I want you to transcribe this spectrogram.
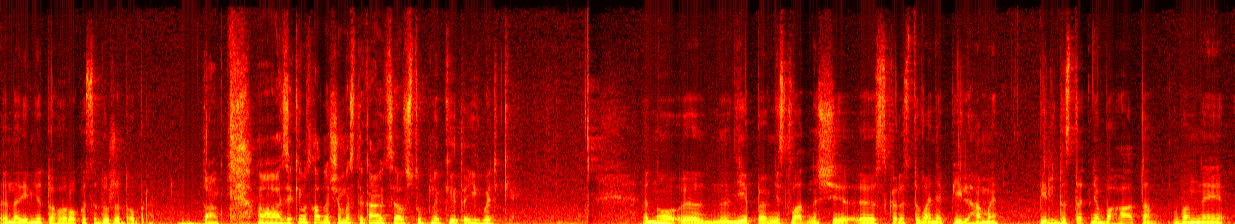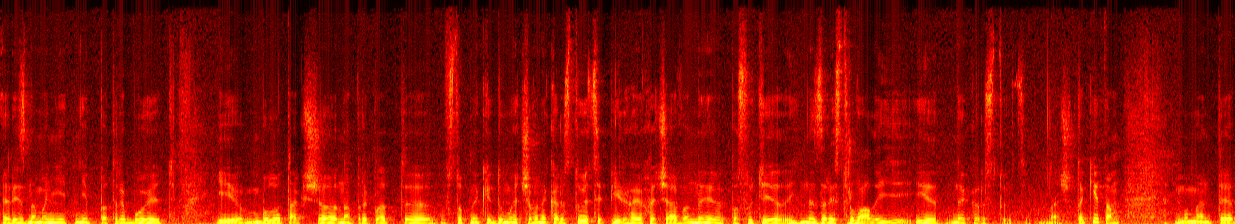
на рівні того року, це дуже добре. Так. А з якими складнощами стикаються вступники та їх батьки? Ну, є певні складнощі з користування пільгами. Пільг достатньо багато, вони різноманітні, потребують. І було так, що, наприклад, е, вступники думають, що вони користуються пільгою, хоча вони по суті не зареєстрували її і не користуються. Значить, такі там моменти.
